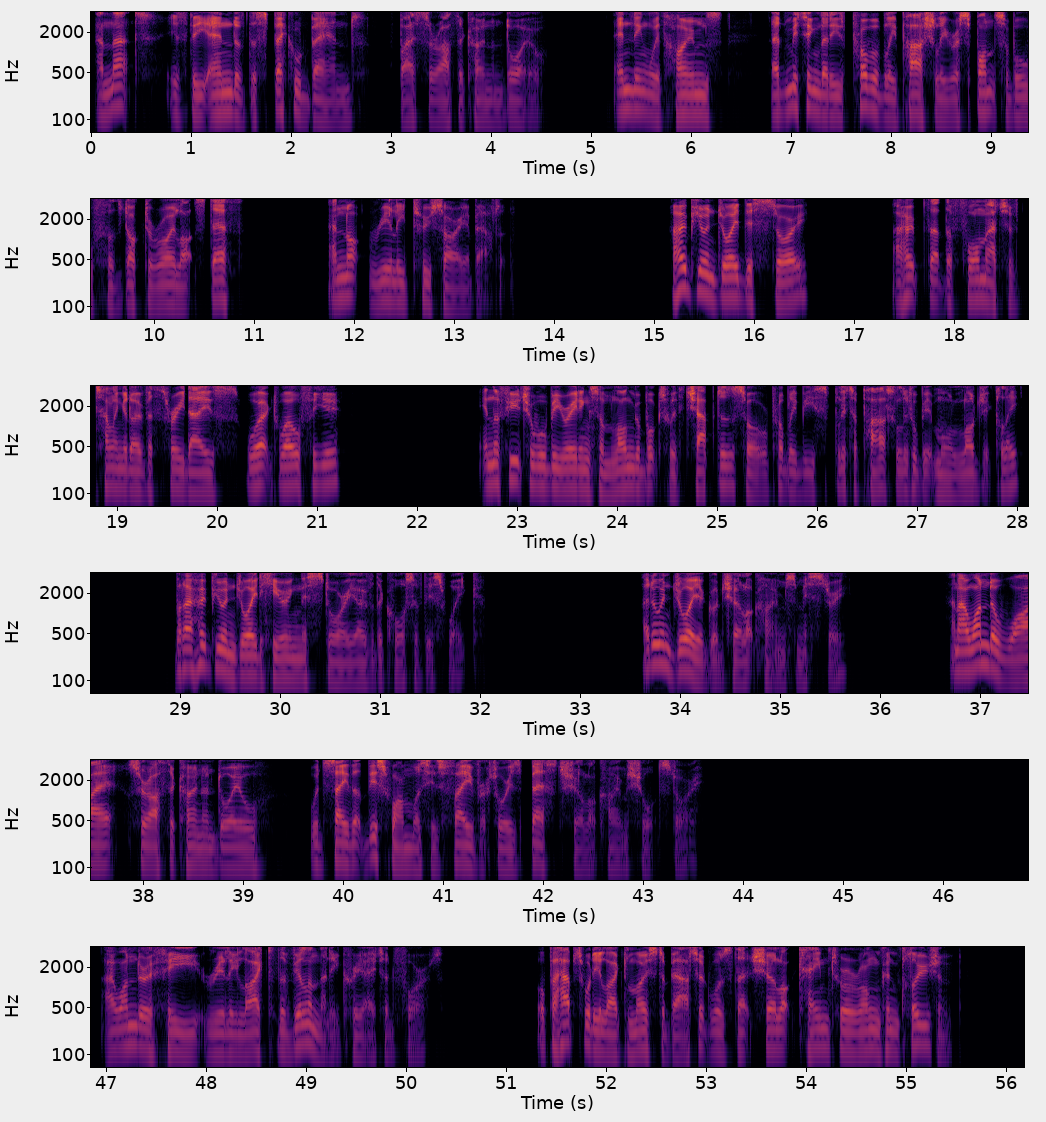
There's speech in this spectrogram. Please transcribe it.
And that is the end of The Speckled Band by Sir Arthur Conan Doyle, ending with Holmes admitting that he's probably partially responsible for Dr. Roylott's death and not really too sorry about it. I hope you enjoyed this story. I hope that the format of telling it over three days worked well for you. In the future, we'll be reading some longer books with chapters, so it will probably be split apart a little bit more logically but I hope you enjoyed hearing this story over the course of this week. I do enjoy a good Sherlock Holmes mystery, and I wonder why Sir Arthur Conan Doyle would say that this one was his favourite or his best Sherlock Holmes short story. I wonder if he really liked the villain that he created for it. Or perhaps what he liked most about it was that Sherlock came to a wrong conclusion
